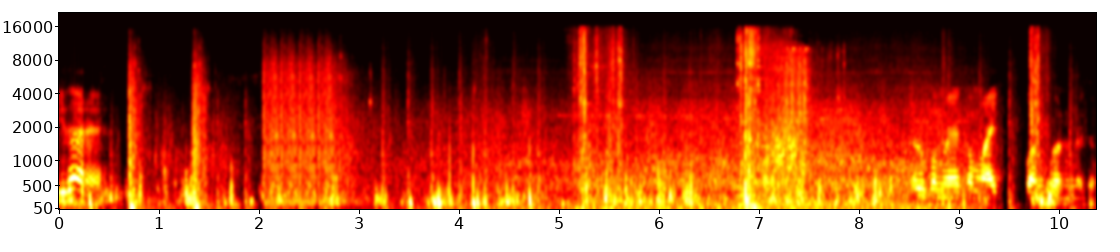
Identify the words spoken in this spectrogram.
किधर है रुको मैं तो माइक बंद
